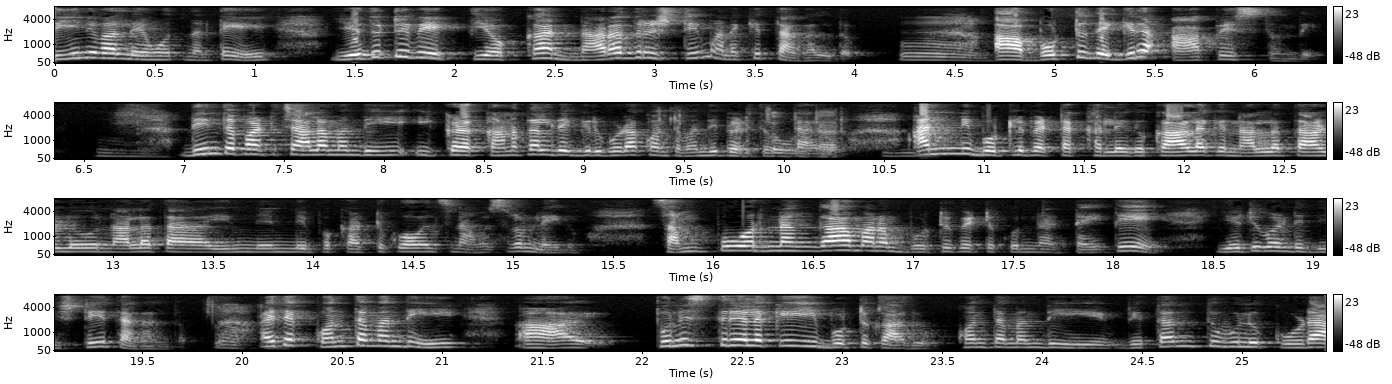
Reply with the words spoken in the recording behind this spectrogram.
దీనివల్ల ఏమవుతుందంటే ఎదుటి వ్యక్తి యొక్క నరదృష్టి మనకి తగలదు. ఆ బొట్టు దగ్గర ఆపేస్తుంది. దీంతో పాటు చాలా మంది ఇక్కడ కణతల దగ్గర కూడా కొంతమంది పెడుతుంటారు. అన్ని బొట్లు పెట్టక్కర్లేదు. కాళ్ళకి నల్ల తాళ్ళు నల్ల తా ఇన్ని ఇన్ని కట్టుకోవాల్సిన అవసరం లేదు. సంపూర్ణంగా మనం బొట్టు పెట్టుకున్నట్టయితే ఎటువంటి దిష్టి తగలదు. అయితే కొంతమంది పునిస్త్రీలకి ఈ బొట్టు కాదు. కొంతమంది వితంతువులు కూడా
